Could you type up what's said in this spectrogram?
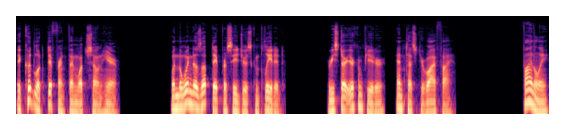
It could look different than what's shown here. When the Windows Update procedure is completed, restart your computer and test your Wi-Fi. Finally,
